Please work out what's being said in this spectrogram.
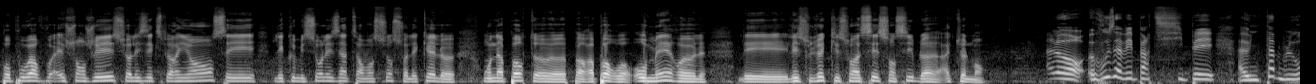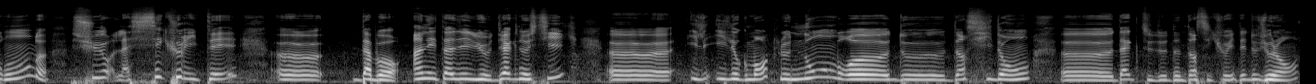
pour pouvoir vo- échanger sur les expériences et les commissions, les interventions sur lesquelles euh, on apporte par rapport au, au maire euh, les, sujets qui sont assez sensibles actuellement. Alors, vous avez participé à une table ronde sur la sécurité. D'abord, un état des lieux diagnostic. Euh, il, augmente le nombre euh, de- d'incidents, euh, d'actes de- d'insécurité, de violence.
